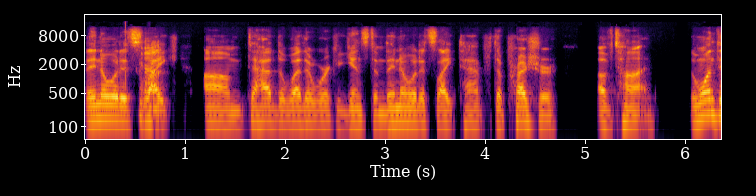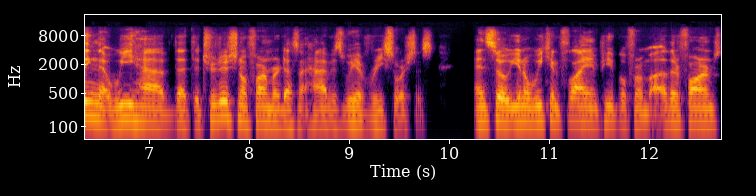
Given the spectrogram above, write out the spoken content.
they know what it's yeah. like um, to have the weather work against them they know what it's like to have the pressure of time the one thing that we have that the traditional farmer doesn't have is we have resources and so, you know, we can fly in people from other farms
